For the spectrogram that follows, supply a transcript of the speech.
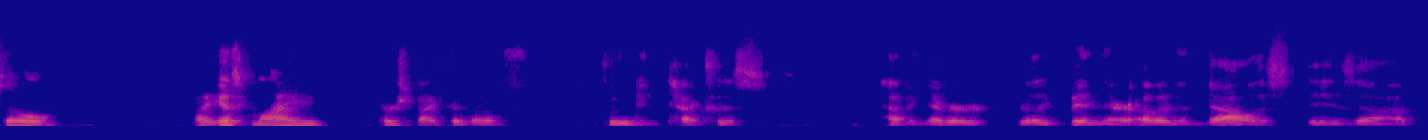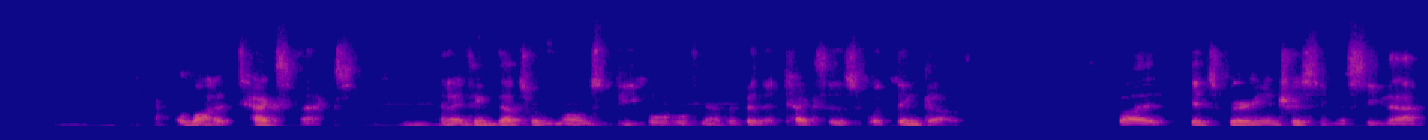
So, I guess my perspective of food in Texas, having never really been there other than Dallas, is uh, a lot of Tex-Mex. And I think that's what most people who've never been to Texas would think of. But it's very interesting to see that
